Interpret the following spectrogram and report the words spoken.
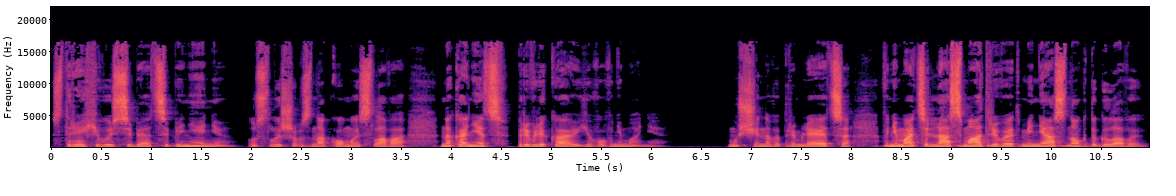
Стряхиваю с себя оцепенение, услышав знакомые слова. Наконец, привлекаю его внимание. Мужчина выпрямляется, внимательно осматривает меня с ног до головы.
